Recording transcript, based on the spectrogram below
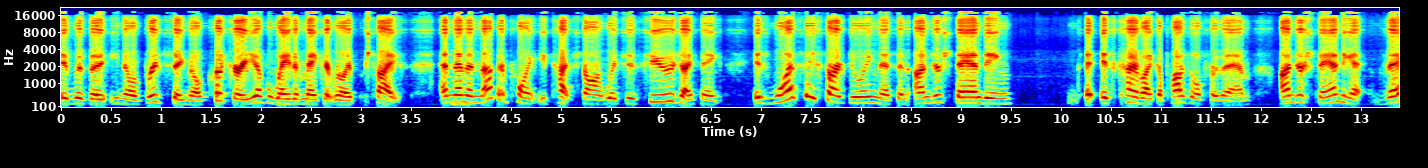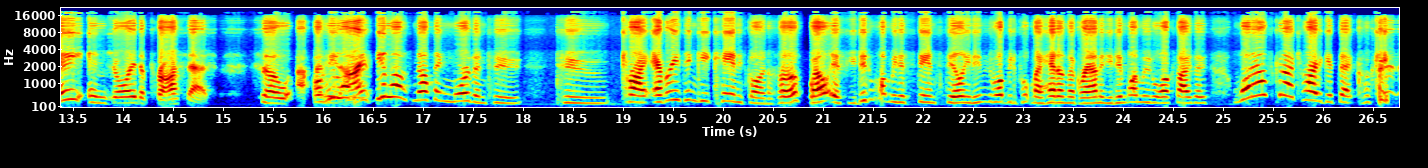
it, with a you know a bridge signal clicker, you have a way to make it really precise. And then mm-hmm. another point you touched on, which is huge, I think, is once they start doing this and understanding it's kind of like a puzzle for them. Understanding it, they enjoy the process. So I Oh, mean, he, loves, I he loves nothing more than to to try everything he can. He's going, Uh-huh. well, if you didn't want me to stand still, you didn't want me to put my head on the ground, and you didn't want me to walk sideways, what else can I try to get that cookie?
